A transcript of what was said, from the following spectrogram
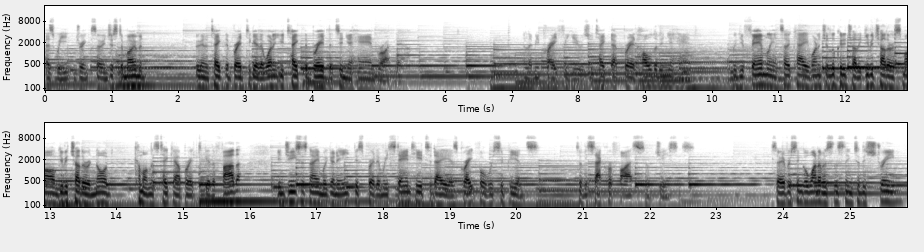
as we eat and drink. So, in just a moment, we're going to take the bread together. Why don't you take the bread that's in your hand right now? And let me pray for you. As you take that bread, hold it in your hand. With your family, it's okay. Why don't you look at each other, give each other a smile, give each other a nod. Come on, let's take our bread together. Father, in Jesus' name, we're going to eat this bread, and we stand here today as grateful recipients to the sacrifice of Jesus. So, every single one of us listening to this stream,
